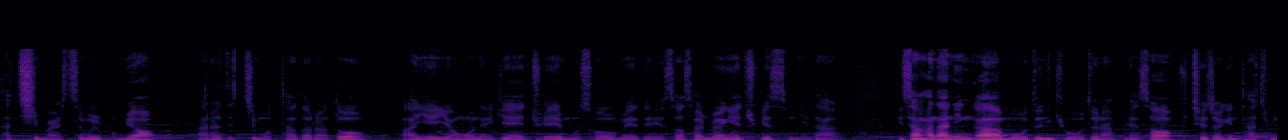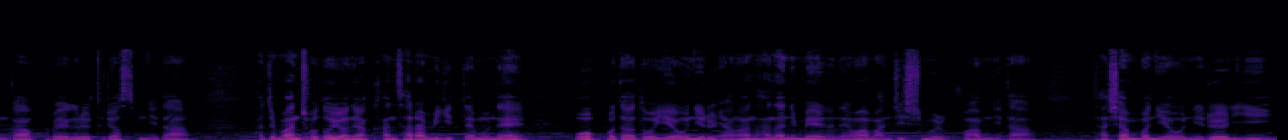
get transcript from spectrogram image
같이 말씀을 보며 알아듣지 못하더라도 아이의 영혼에게 죄의 무서움에 대해서 설명해 주겠습니다. 이상 하나님과 모든 교우들 앞에서 구체적인 다짐과 고백을 드렸습니다. 하지만 저도 연약한 사람이기 때문에 무엇보다도 예언이를 향한 하나님의 은혜와 만지심을 구합니다. 다시 한번 예언이를 이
